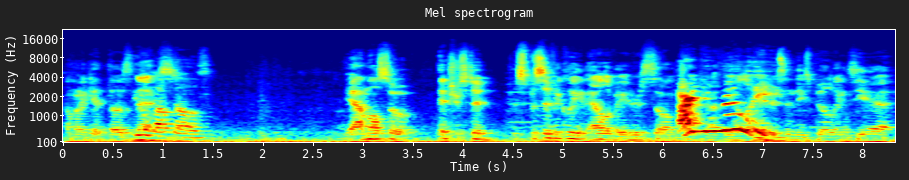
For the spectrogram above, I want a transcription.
I'm gonna get those You'll next. love those. Yeah, I'm also interested specifically in elevators, so I'm Are you really? elevators in these buildings. Yeah,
